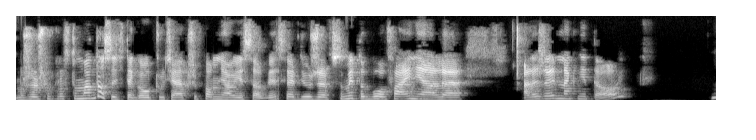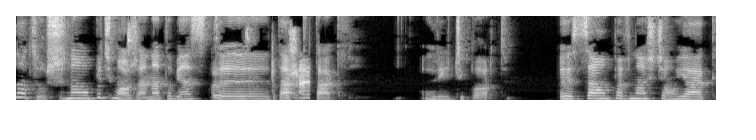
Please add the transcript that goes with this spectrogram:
Może już po prostu ma dosyć tego uczucia, przypomniał je sobie, stwierdził, że w sumie to było fajnie, ale, ale że jednak nie to. No cóż, no być może, natomiast yy, tak, tak. Richie Port. Y, z całą pewnością, jak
